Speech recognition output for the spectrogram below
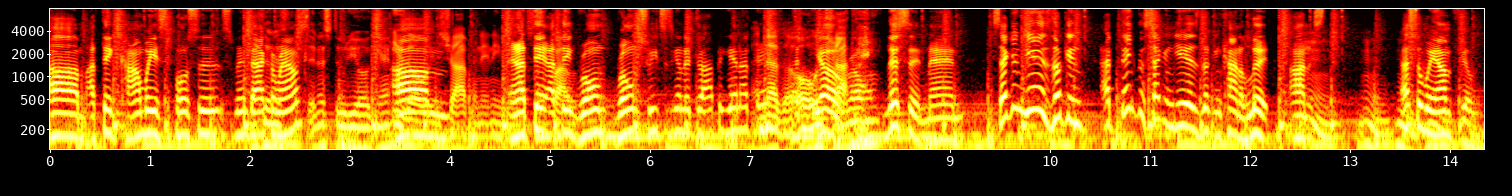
Um, I think Conway is supposed to spin back He's in the- around, in the studio again. He's Um, always dropping anyway. and I think I think Rome Rome Streets is gonna drop again. I think Another old yo, drop. Rome. listen, man. Second year is looking. I think the second year is looking kind of lit. Honestly, Mm, that's the way I'm feeling.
